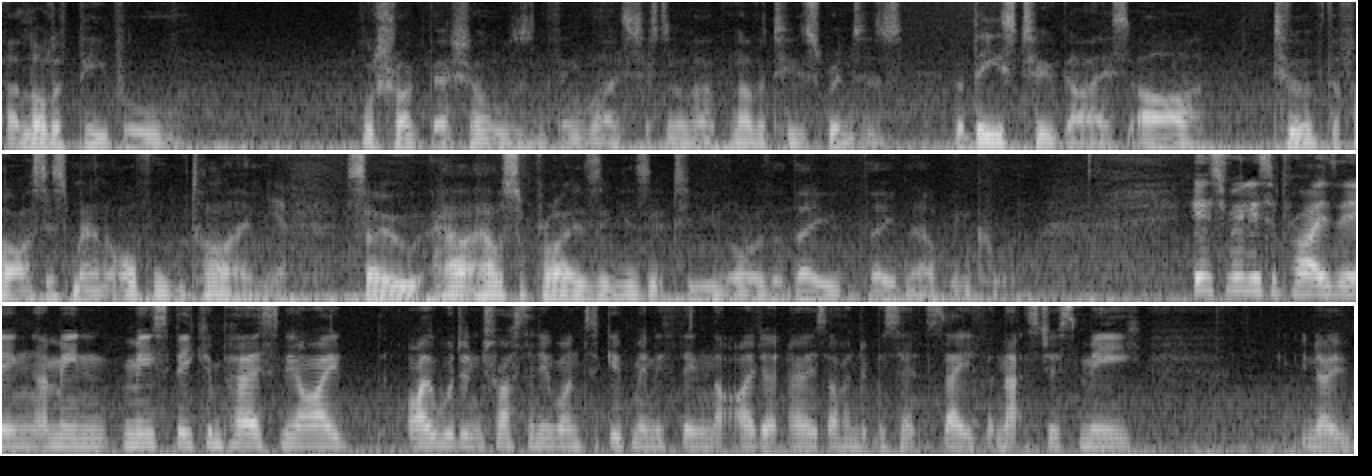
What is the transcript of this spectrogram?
a lot of people will shrug their shoulders and think, well, it's just another, another two sprinters. But these two guys are two of the fastest men of all time. Yep. So how, how surprising is it to you, Laura, that they, they've now been called? It's really surprising. I mean, me speaking personally, I, I wouldn't trust anyone to give me anything that I don't know is 100% safe, and that's just me, you know,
